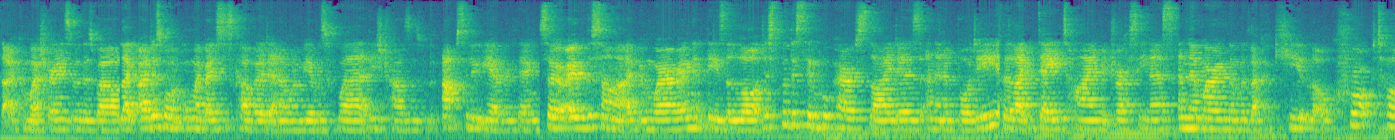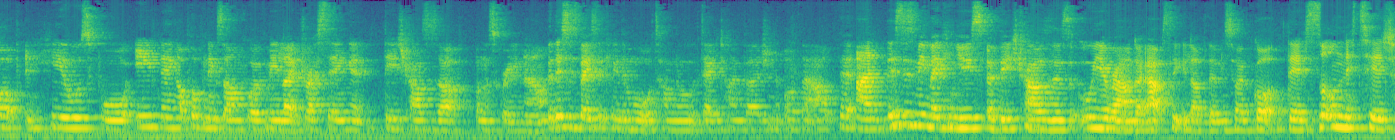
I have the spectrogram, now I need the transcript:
that I can wear trainers with as well. Like I just want all my bases covered and I want to be able to wear these trousers with absolutely everything. So over the summer I've been wearing these a lot just with a simple pair of sliders and then a body for like daytime dressiness and then wearing them with like a cute little crop top and heels for evening. I'll pop an example of me like dressing these trousers up on the screen now. But this is basically the more autumnal daytime version of that outfit. And this is me making use of these trousers all year round. I absolutely love them. So I've got this little knitted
